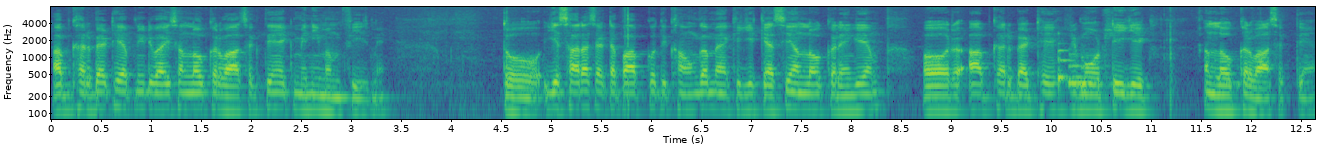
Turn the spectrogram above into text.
آپ گھر بیٹھے اپنی ڈیوائس ان لاک کروا سکتے ہیں ایک منیمم فیس میں۔ تو یہ سارا سیٹ اپ آپ کو دکھاؤں گا میں کہ یہ کیسے ان لاک کریں گے ہم اور آپ گھر بیٹھے ریموٹلی یہ ان لاک کروا سکتے ہیں۔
